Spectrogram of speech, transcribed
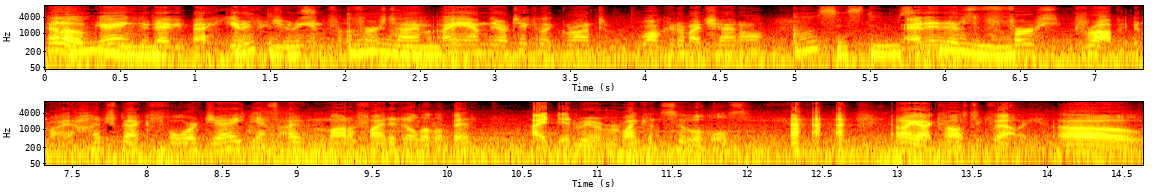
Hello, gang. Good to have you back again. If you're tuning in for the first time, I am the Articulate Grunt. Welcome to my channel. All systems. And it is first drop in my Hunchback 4J. Yes, I've modified it a little bit. I did remember my consumables. and I got Caustic Valley. Oh,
